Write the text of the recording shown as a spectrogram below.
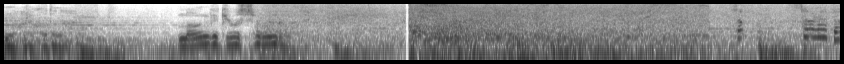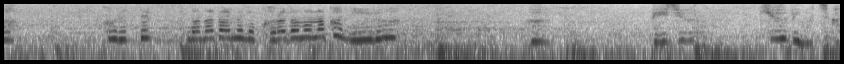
なるほどな。万華鏡シャロンガンササラダ。これって7代目の体の中にいる？うん。美獣九尾の力。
